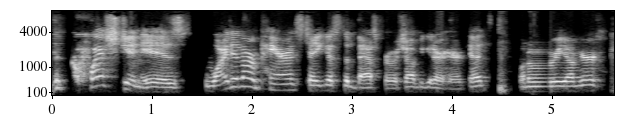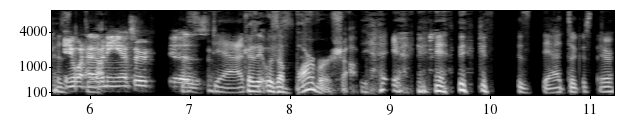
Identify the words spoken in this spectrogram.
the question is, why did our parents take us to Bass Pro Shop to get our haircuts when we were younger? 'Cause Anyone have any answer? Because dad Because it was a barber shop. yeah, yeah. His dad took us there.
